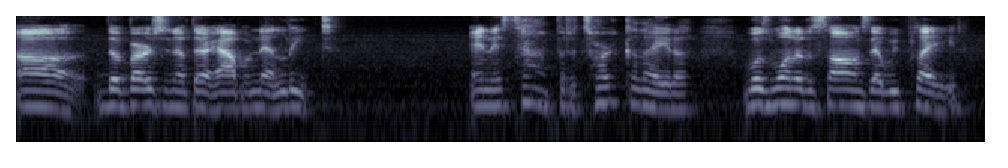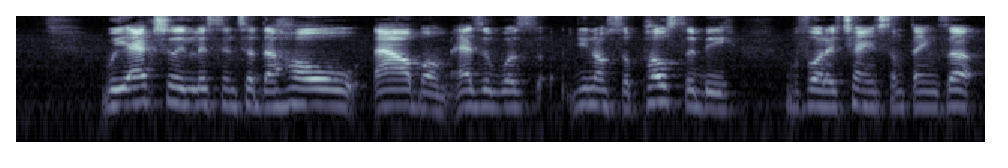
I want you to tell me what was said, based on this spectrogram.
uh, the version of their album that leaked. And it's time for the Twerkulator was one of the songs that we played we actually listened to the whole album as it was, you know, supposed to be before they changed some things up.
